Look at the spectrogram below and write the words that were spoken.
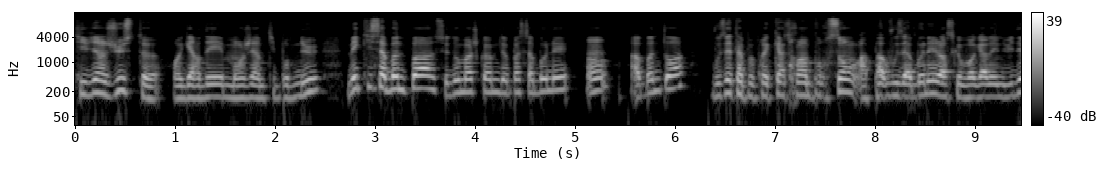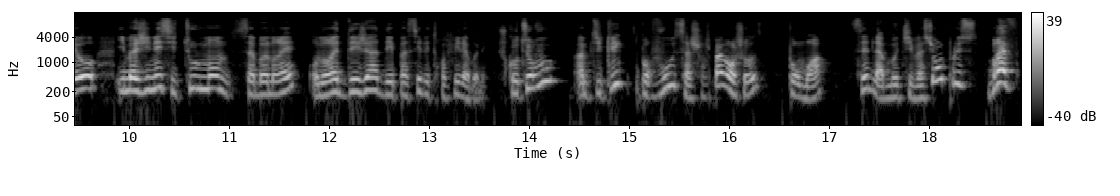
qui vient juste regarder, manger un petit contenu, mais qui s'abonne pas. C'est dommage quand même de pas s'abonner, hein? Abonne-toi vous êtes à peu près 80% à pas vous abonner lorsque vous regardez une vidéo. Imaginez si tout le monde s'abonnerait, on aurait déjà dépassé les 30 000 abonnés. Je compte sur vous. Un petit clic, pour vous, ça change pas grand chose. Pour moi, c'est de la motivation en plus. Bref,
